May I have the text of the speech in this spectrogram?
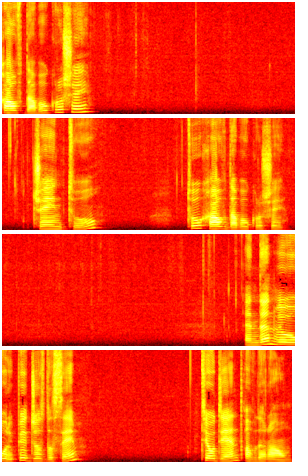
half double crochet chain two two half double crochet. And then we will repeat just the same till the end of the round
